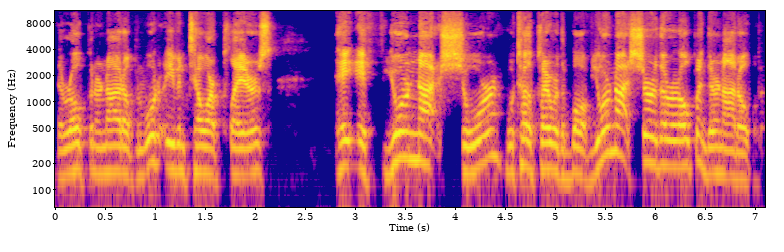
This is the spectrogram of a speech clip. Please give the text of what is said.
they're open or not open we'll even tell our players hey if you're not sure we'll tell the player with the ball if you're not sure they're open they're not open.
